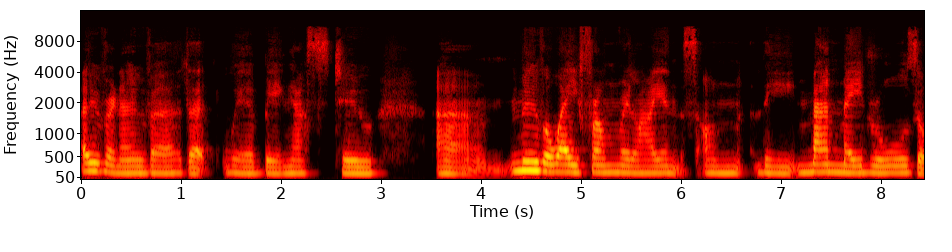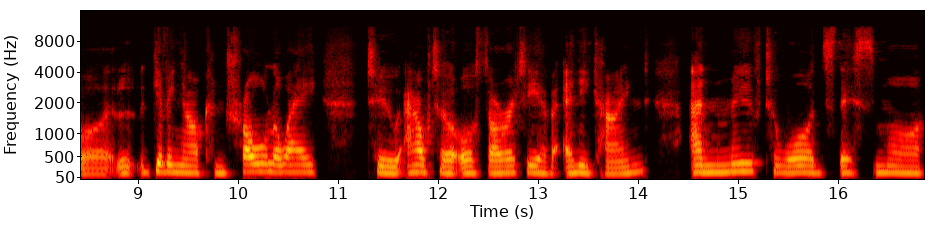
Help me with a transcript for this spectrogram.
over and over that we're being asked to um, move away from reliance on the man made rules or giving our control away to outer authority of any kind and move towards this more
